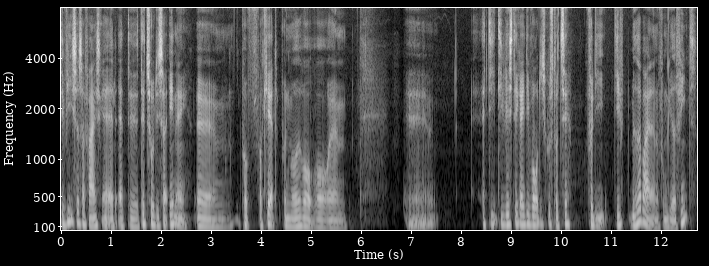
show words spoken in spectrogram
det viser sig faktisk, at, at, at det tog de så ind af øh, på forkert på en måde, hvor, hvor øh, øh, at de, de vidste ikke rigtig, hvor de skulle slå til. Fordi de medarbejderne fungerede fint,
